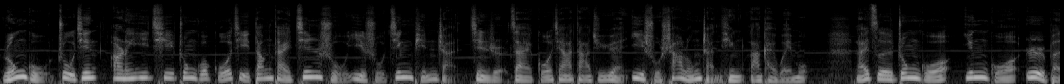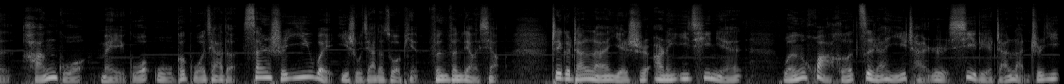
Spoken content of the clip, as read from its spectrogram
荣古铸金二零一七中国国际当代金属艺术精品展近日在国家大剧院艺术沙龙展厅拉开帷幕。来自中国、英国、日本、韩国、美国五个国家的三十一位艺术家的作品纷纷亮相。这个展览也是二零一七年文化和自然遗产日系列展览之一，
